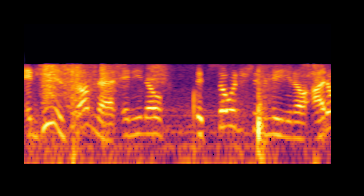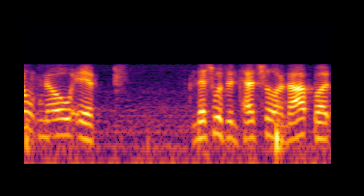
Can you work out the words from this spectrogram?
And he has done that. And you know, it's so interesting to me. You know, I don't know if this was intentional or not, but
